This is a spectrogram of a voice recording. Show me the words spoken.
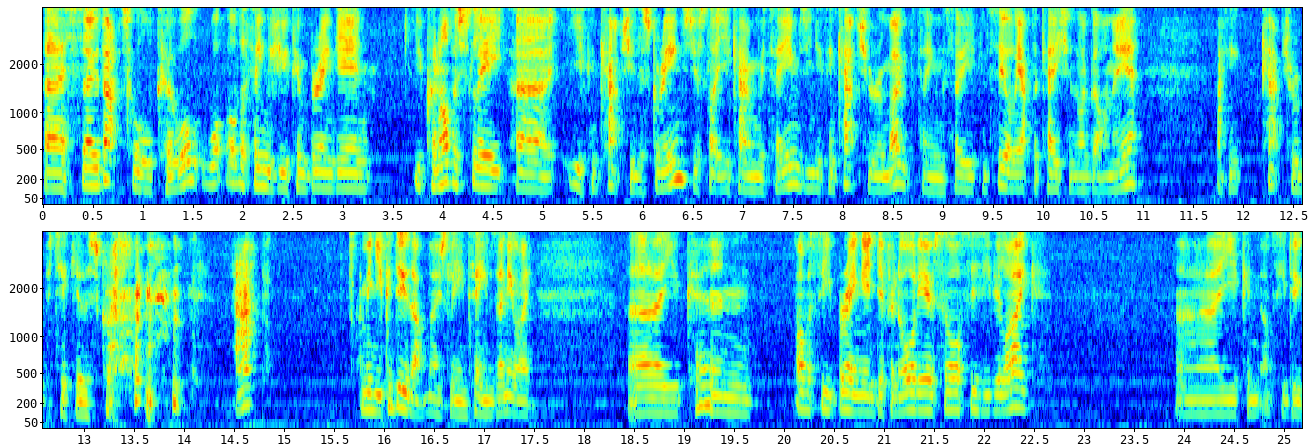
Uh, so that's all cool. What other things you can bring in? You can obviously uh, you can capture the screens just like you can with Teams and you can capture remote things. So you can see all the applications I've got on here. I can capture a particular app. I mean you can do that mostly in Teams anyway. Uh, you can obviously bring in different audio sources if you like. Uh, you can obviously do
